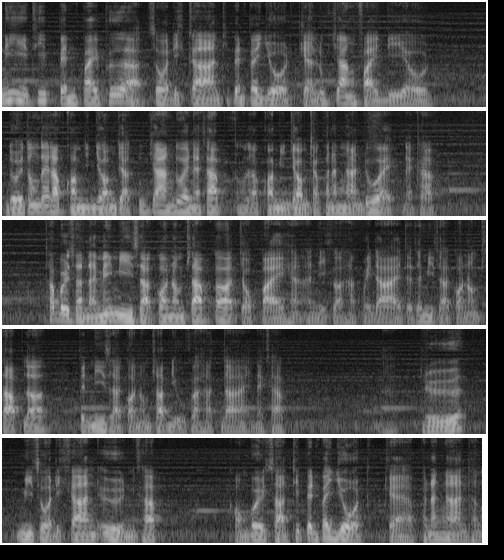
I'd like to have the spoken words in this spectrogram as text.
หนี้ที่เป็นไปเพื่อสวัสดิการที่เป็นประโยชน์แก่ลูกจ้างฝ่ายเดียว โดยต้องได้รับความยินยอมจากลูกจ้างด้วยนะครับ ต้องได้รับความยินยอมจากพนักงานด้วยนะครับ ถ้าบริษัทไหนไม่มีสหกรณ์ออมทรัพย์ก็จบไปฮะอันนี้ก็หักไม่ได้ แต่ถ้ามีสหกรณ์ออมทรัพย์ แล้วเป็นหนี้สหกรณ์ออมทรัพย์อยู่ก็หักได้นะครับ หรือ มีสวัสดิการอื่นครับ ของบริษัทที่เป็นประโยชน์แก่พนักงานทั้ง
